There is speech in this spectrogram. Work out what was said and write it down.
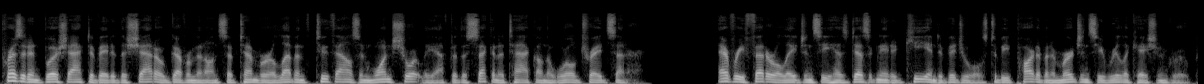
President Bush activated the shadow government on September 11, 2001, shortly after the second attack on the World Trade Center. Every federal agency has designated key individuals to be part of an emergency relocation group.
